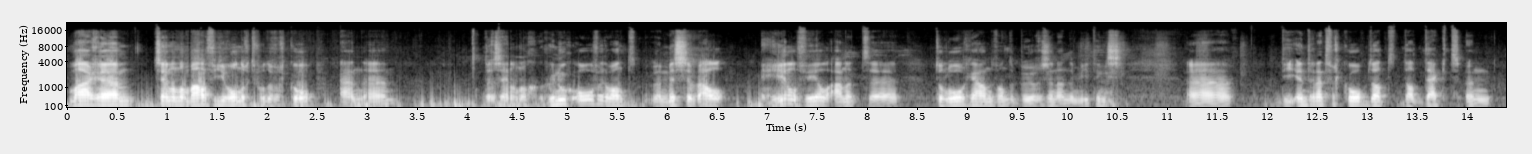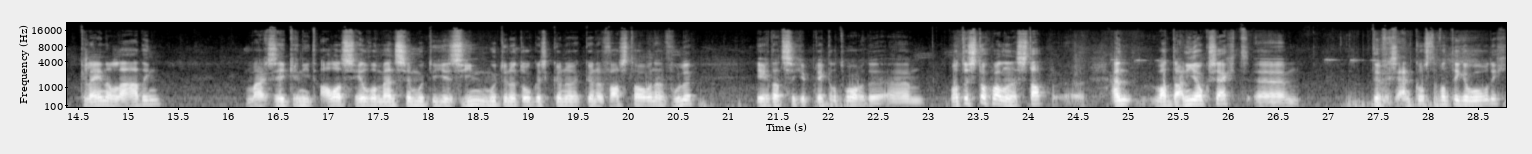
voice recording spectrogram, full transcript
Maar ehm, het zijn er normaal 400 voor de verkoop. En er zijn er nog genoeg over, want we missen wel heel veel aan het teloorgaan van de beurzen en de meetings. Eh, die internetverkoop, dat, dat dekt een kleine lading. maar zeker niet alles. Heel veel mensen moeten je zien, moeten het ook eens kunnen, kunnen vasthouden en voelen, eer dat ze geprikkeld worden. Ehm, want het is toch wel een stap. eh, en wat Danny ook zegt, ehm, de verzendkosten van tegenwoordig.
